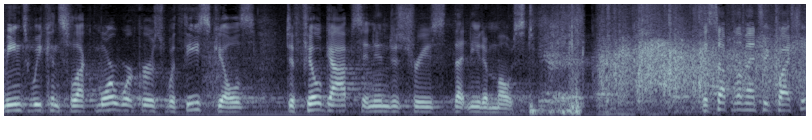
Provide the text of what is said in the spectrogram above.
means we can select more workers with these skills to fill gaps in industries that need them most. The supplementary question.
